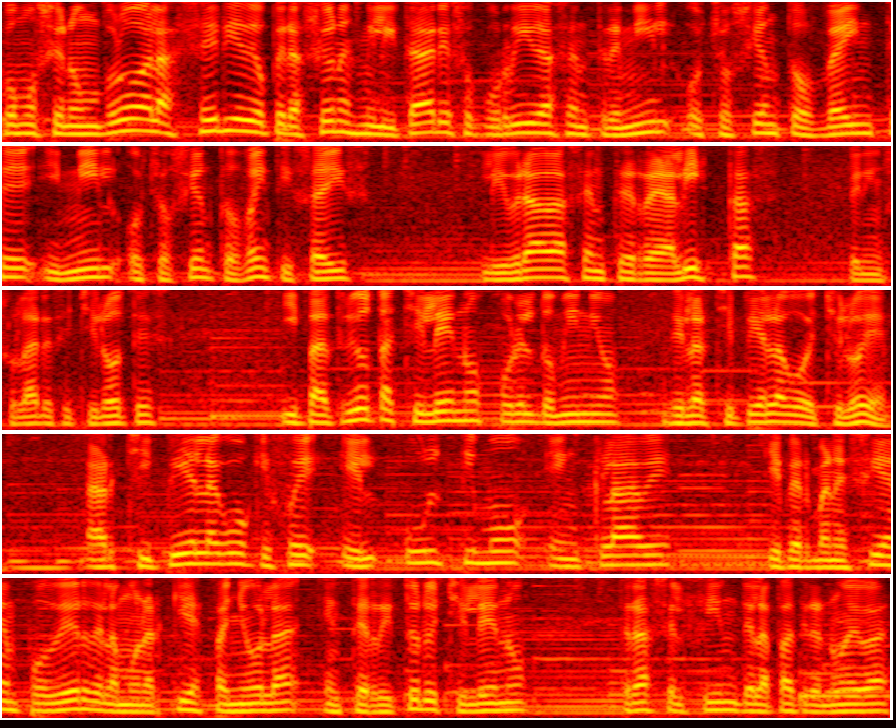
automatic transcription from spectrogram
como se nombró a la serie de operaciones militares ocurridas entre 1820 y 1826, libradas entre realistas, peninsulares y chilotes, y patriotas chilenos por el dominio del archipiélago de Chiloé, archipiélago que fue el último enclave que permanecía en poder de la monarquía española en territorio chileno tras el fin de la Patria Nueva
